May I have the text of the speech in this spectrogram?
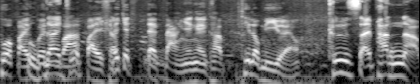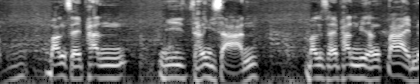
ทั่วไปปลูกล้วยได้น้ำว้าทั่วไปครับ แล้วจะแตกต่างยังไงครับ ที่เรามีอยู่แล้ว คือสายพันธุ์อะบางสายพันธุ์มีทางอีสาน บางสายพันธุ์มีทางใต้มี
